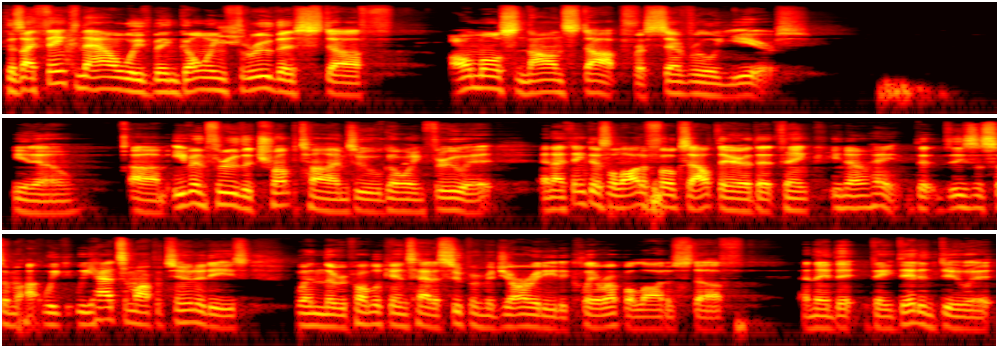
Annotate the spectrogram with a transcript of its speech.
because I think now we've been going through this stuff almost nonstop for several years. You know, um, even through the Trump times, we were going through it. And I think there's a lot of folks out there that think, you know, hey, th- these are some we we had some opportunities when the Republicans had a supermajority to clear up a lot of stuff, and they they, they didn't do it.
